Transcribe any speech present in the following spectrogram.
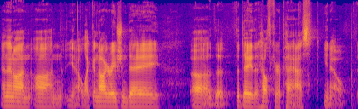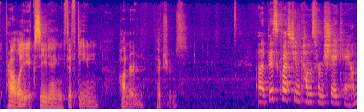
and then on on you know like inauguration day, uh, the the day that healthcare passed, you know, probably exceeding 1500 pictures. Uh, this question comes from Shay Cam.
